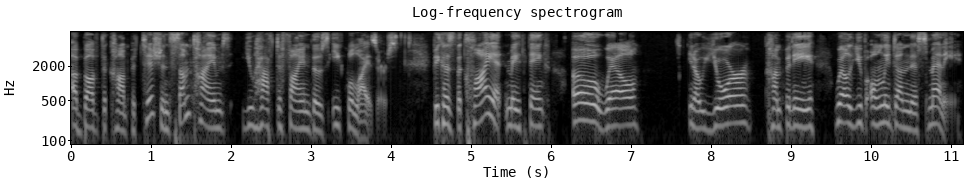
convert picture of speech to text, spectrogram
above the competition. Sometimes you have to find those equalizers because the client may think, oh, well, you know, your company, well, you've only done this many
